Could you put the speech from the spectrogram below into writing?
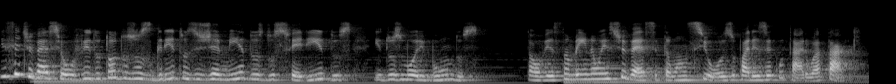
e se tivesse ouvido todos os gritos e gemidos dos feridos e dos moribundos, talvez também não estivesse tão ansioso para executar o ataque.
